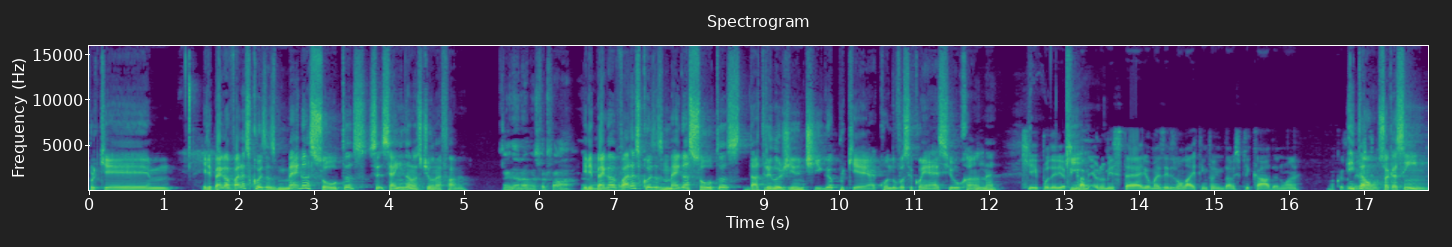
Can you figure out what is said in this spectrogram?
Porque hum, ele pega várias coisas mega soltas. Você ainda não assistiu, né, Fábio? Ainda não, mas pode falar. Eu Ele não- pega não várias coisas mega soltas da trilogia antiga, porque é quando você conhece o Han, né? Que poderia Que- ficar meio no mistério, mas eles vão lá e tentam dar uma explicada, não é? Uma coisa meio- Então, só que assim,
